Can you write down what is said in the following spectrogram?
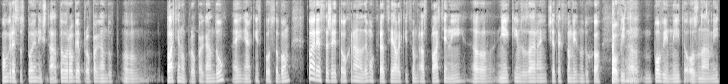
Kongresu Spojených štátov robia propagandu, platenú propagandu hej, nejakým spôsobom. Tvária sa, že je to ochrana demokracie, ale keď som raz platený niekým zo zahraničia, tak som jednoducho povinný, povinný to oznámiť.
